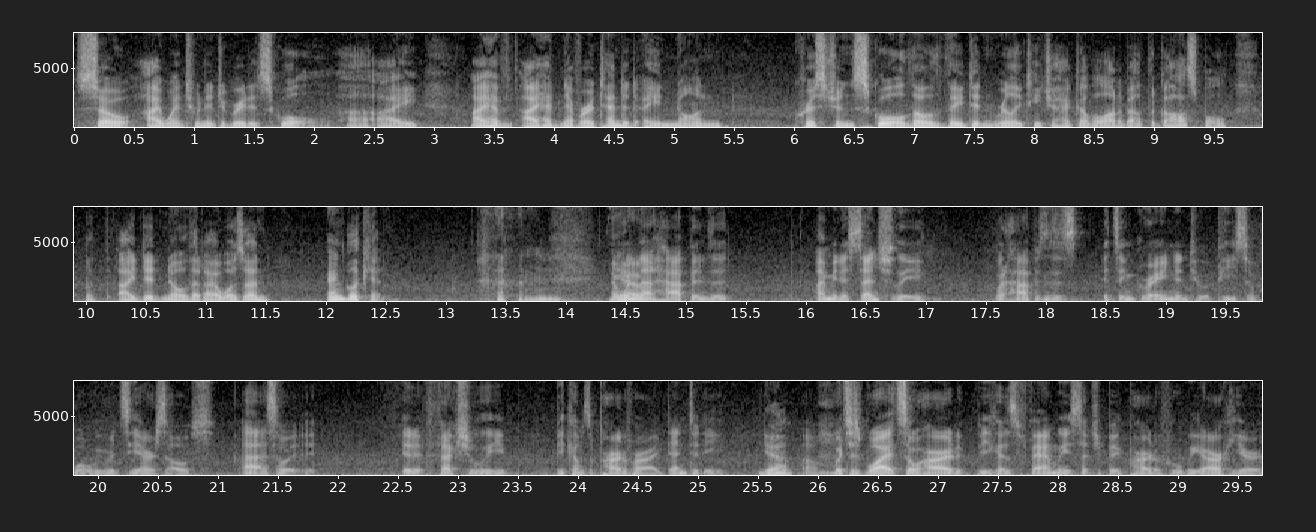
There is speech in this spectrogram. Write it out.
So I went to an integrated school. Uh, I I have I had never attended a non-Christian school, though they didn't really teach a heck of a lot about the gospel. But I did know that I was an Anglican. Mm-hmm. And Yeah. when that happens, it, I mean, essentially, what happens is it's ingrained into a piece of what we would see ourselves as. So it, it effectually becomes a part of our identity, Yeah, um, which is why it's so hard because family is such a big part of who we are here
